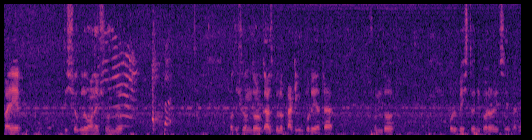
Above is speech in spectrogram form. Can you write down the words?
বাইরের দৃশ্যগুলো অনেক সুন্দর। কত সুন্দর গাছগুলো কাটিং করে একটা সুন্দর পরিবেশ তৈরি করা হয়েছে এখানে।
